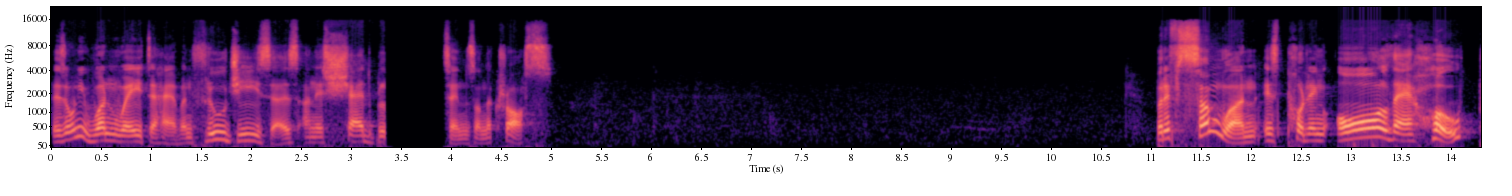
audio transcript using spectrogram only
There's only one way to heaven through Jesus and his shed blood sins on the cross. But if someone is putting all their hope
